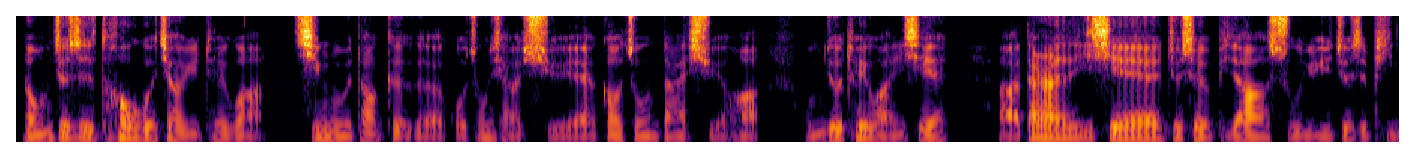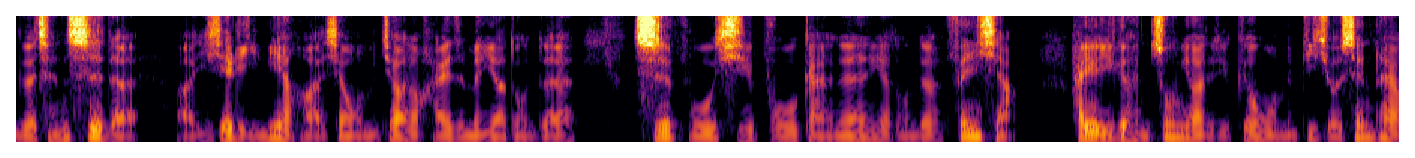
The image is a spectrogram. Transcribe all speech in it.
那我们就是透过教育推广，进入到各个国中小学、高中、大学，哈，我们就推广一些啊，当然一些就是比较属于就是品格层次的啊一些理念，哈，像我们教导孩子们要懂得知福、祈福、感恩，要懂得分享。还有一个很重要的，就跟我们地球生态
